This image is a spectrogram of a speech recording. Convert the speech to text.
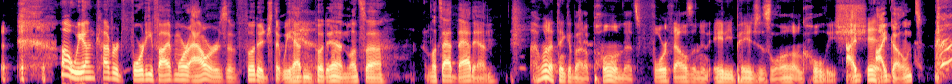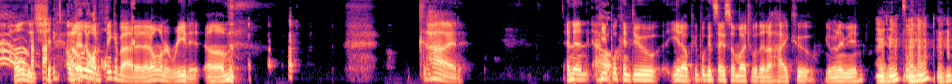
oh, we uncovered forty-five more hours of footage that we hadn't put in. Let's uh, let's add that in. I want to think about a poem that's 4,080 pages long. Holy I shit. I don't. Holy shit. I, don't only want to think about it. I don't want to read it. Um God. And then Oh. people can do, you know, people can say so much within a haiku. You know what I mean? Mm-hmm, like- mm-hmm.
